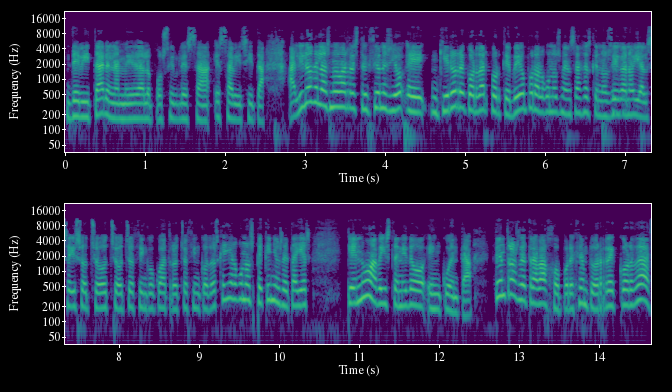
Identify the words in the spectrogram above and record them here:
evitar en la medida de lo posible esa, esa visita. Al hilo de las nuevas restricciones, yo eh, quiero recordar, porque veo por algunos mensajes que nos llegan y al 688-854-852, que hay algunos pequeños detalles que no habéis tenido en cuenta. Centros de trabajo, por ejemplo, recordad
